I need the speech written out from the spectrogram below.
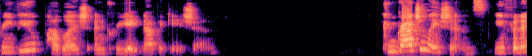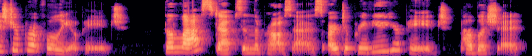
preview, publish, and create navigation. Congratulations! You finished your portfolio page. The last steps in the process are to preview your page, publish it,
